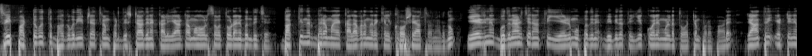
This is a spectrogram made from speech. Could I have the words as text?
Sri പട്ടുവത്ത് ഭഗവതി ക്ഷേത്രം പ്രതിഷ്ഠാദിന കളിയാട്ട മഹോത്സവത്തോടനുബന്ധിച്ച് ഭക്തിനിർഭരമായ കലവറ നിറയ്ക്കൽ ഘോഷയാത്ര നടന്നു. ഏഴിന് ബുധനാഴ്ച രാത്രി ഏഴ് മുപ്പതിന് വിവിധ തെയ്യക്കോലങ്ങളുടെ തോറ്റം പുറപ്പാട്. രാത്രി എട്ടിന്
